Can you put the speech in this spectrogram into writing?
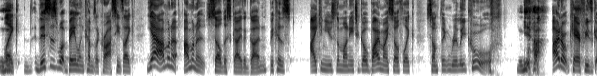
Mhm. Like th- this is what Baylan comes across. He's like, "Yeah, I'm going to I'm going to sell this guy the gun because I can use the money to go buy myself like something really cool." Yeah. I don't care if he's. g-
